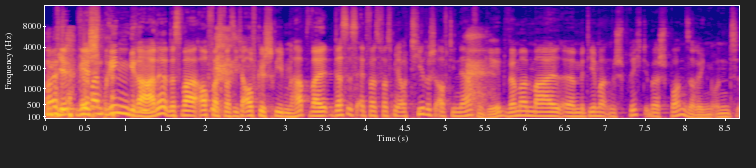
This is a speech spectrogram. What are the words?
wir, wir springen gerade, das war auch was, was ich aufgeschrieben habe, weil das ist etwas, was mir auch tierisch auf die Nerven geht, wenn man mal mit jemandem spricht über Sponsoring und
